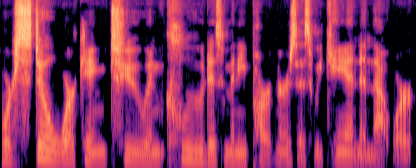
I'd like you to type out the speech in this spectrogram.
we're still working to include as many partners as we can in that work.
